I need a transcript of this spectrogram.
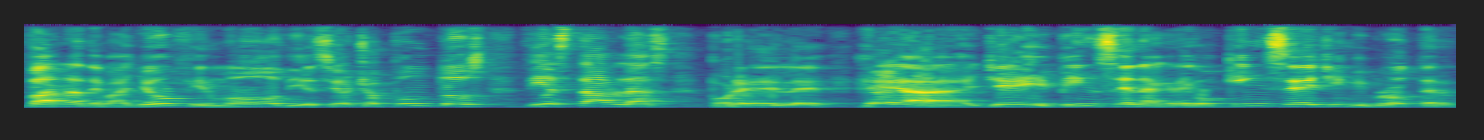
Vanna de Bayo firmó 18 puntos, 10 tablas por el eh, Gea J. Vincent, agregó 15, Jimmy Butler,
